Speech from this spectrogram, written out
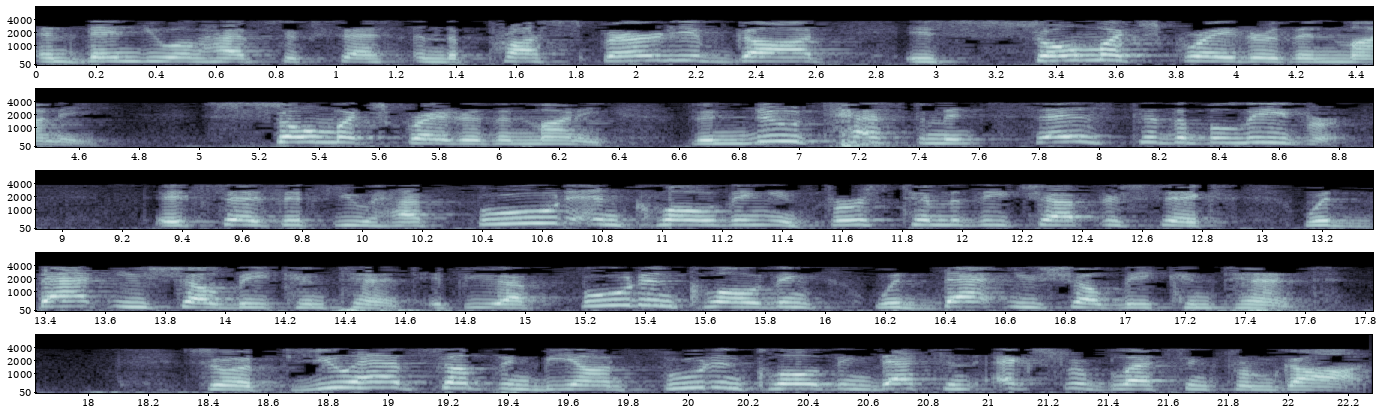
and then you will have success. And the prosperity of God is so much greater than money. So much greater than money. The New Testament says to the believer, it says, if you have food and clothing in 1 Timothy chapter 6, with that you shall be content. If you have food and clothing, with that you shall be content. So if you have something beyond food and clothing, that's an extra blessing from God.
